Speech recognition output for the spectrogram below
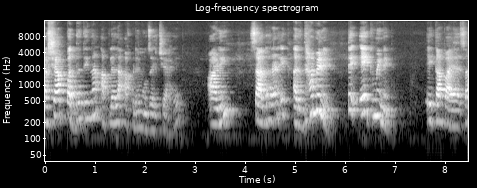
अशा पद्धतीनं आपल्याला आकडे मोजायचे आहेत. आणि साधारण एक अर्धा मिनिट ते एक मिनिट एका पायाचा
